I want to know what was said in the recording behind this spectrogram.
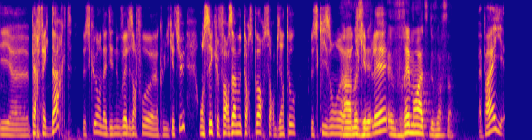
et euh, Perfect Dark. Est-ce qu'on a des nouvelles infos à communiquer dessus? On sait que Forza Motorsport sort bientôt. Est-ce qu'ils ont euh, Ah, moi, du gameplay Vraiment hâte de voir ça. Bah, Pareil,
